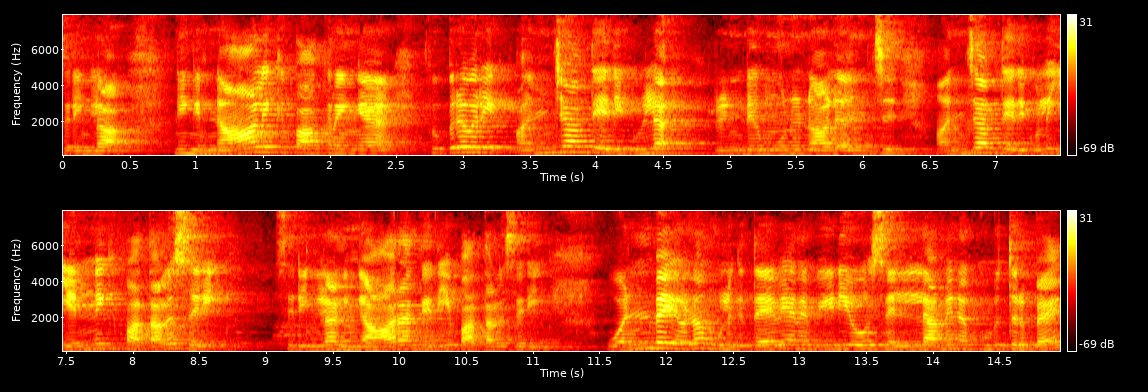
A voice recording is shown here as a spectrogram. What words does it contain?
சரிங்களா? நீங்கள் நாளைக்கு பார்க்குறீங்க பிப்ரவரி அஞ்சாம் தேதிக்குள்ளே ரெண்டு மூணு நாலு அஞ்சு. அஞ்சாம் தேதிக்குள்ளே என்றைக்கு பார்த்தாலும் சரி. சரிங்களா? நீங்கள் ஆறாம் தேதியே பார்த்தாலும் சரி. ஒன் பை ஒன்னாக உங்களுக்கு தேவையான வீடியோஸ் எல்லாமே நான் கொடுத்துருப்பேன்.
